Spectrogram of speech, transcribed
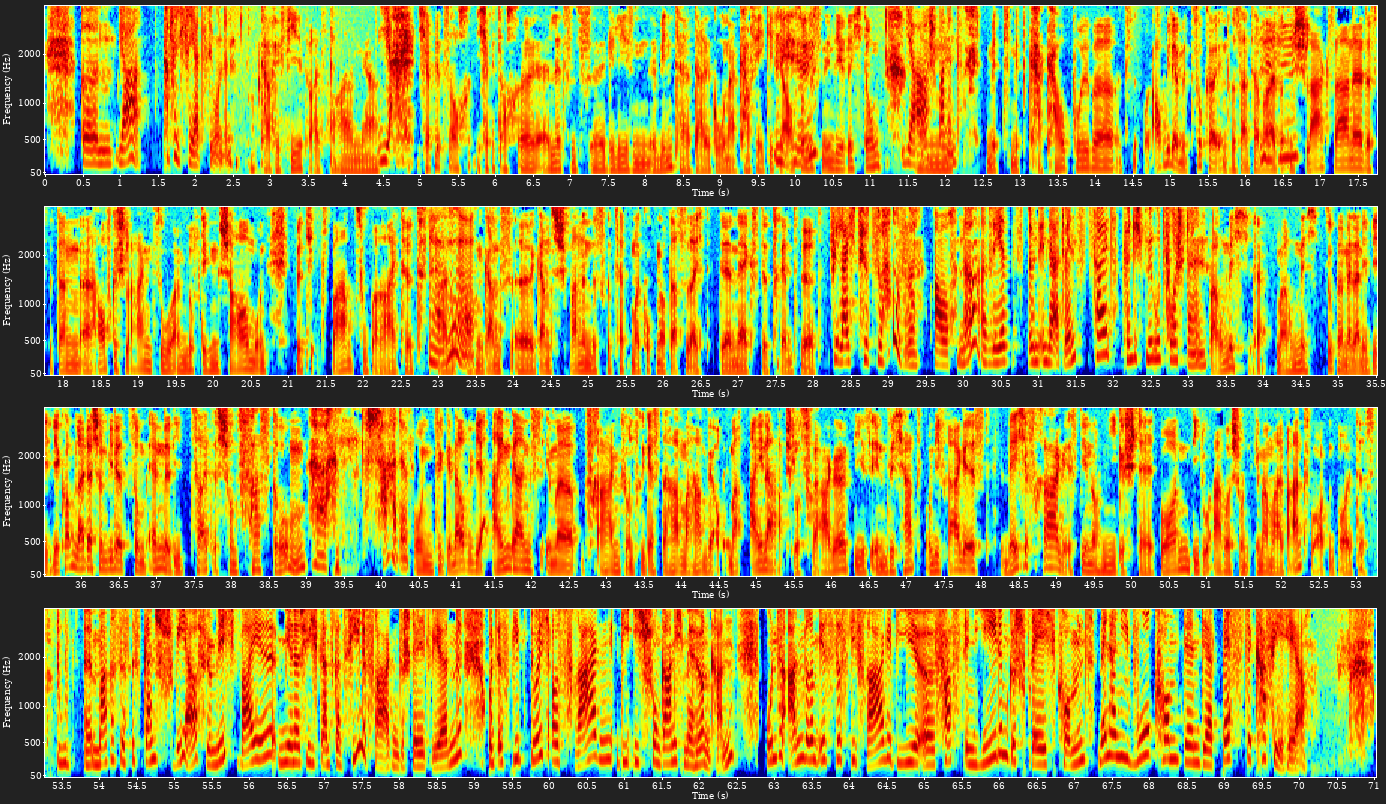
ähm, ja, Kaffeekreationen. Kaffeevielfalt vor allem, ja. Ja. Ich habe jetzt auch, ich habe jetzt auch äh, letztens äh, gelesen, Winter Dalgona Kaffee geht mhm. ja auch so ein mhm. bisschen in die Richtung. Ja, ähm, spannend. Mit mit Kakaopulver, auch wieder mit Zucker interessanterweise mhm. und Schlagsahne. Das wird dann äh, aufgeschlagen zu einem luftigen Schaum und wird jetzt warm zubereitet. Mhm. Also auch ein ganz äh, ganz spannendes Rezept. Mal gucken, ob das vielleicht der nächste Trend wird. Vielleicht für zu Hause auch, ne? Also jetzt in, in der Advent Adventszeit könnte ich mir gut vorstellen. Warum nicht? Ja, warum nicht? Super, Melanie. Wir kommen leider schon wieder zum Ende. Die Zeit ist schon fast rum. Ach, schade. Und genau wie wir eingangs immer Fragen für unsere Gäste haben, haben wir auch immer eine Abschlussfrage, die es in sich hat. Und die Frage ist, welche Frage ist dir noch nie gestellt worden, die du aber schon immer mal beantworten wolltest? Du, äh, Markus, das ist ganz schwer für mich, weil mir natürlich ganz, ganz viele Fragen gestellt werden. Und es gibt durchaus Fragen, die ich schon gar nicht mehr hören kann. Unter anderem ist es die Frage, die äh, fast in jedem Gespräch kommt. Melanie, wo kommt denn der beste Kaffee her?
